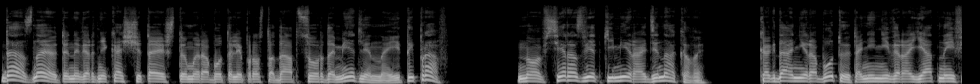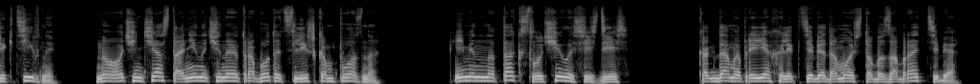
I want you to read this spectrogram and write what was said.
Да, знаю, ты наверняка считаешь, что мы работали просто до абсурда медленно, и ты прав. Но все разведки мира одинаковы. Когда они работают, они невероятно эффективны. Но очень часто они начинают работать слишком поздно. Именно так случилось и здесь. Когда мы приехали к тебе домой, чтобы забрать тебя,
